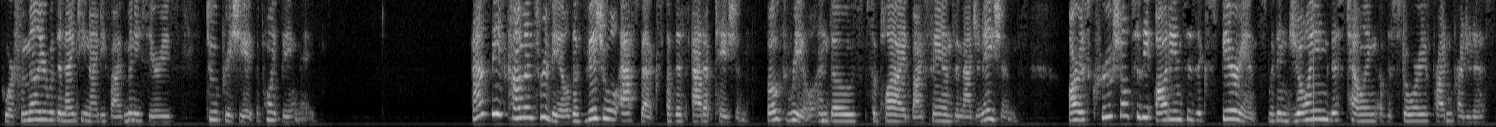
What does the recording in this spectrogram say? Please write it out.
who are familiar with the 1995 miniseries to appreciate the point being made. As these comments reveal the visual aspects of this adaptation, both real and those supplied by fans' imaginations, are as crucial to the audience's experience with enjoying this telling of the story of Pride and Prejudice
